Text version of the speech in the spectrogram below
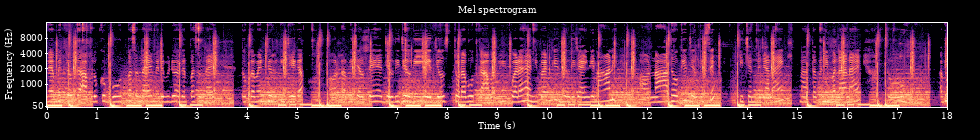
मैं उम्मीद करता आप लोग को बहुत पसंद आए, मेरे वीडियो अगर पसंद आए तो कमेंट ज़रूर कीजिएगा। और अभी चलते हैं, जल्दी जल्दी ये जो थोड़ा बहुत काम अभी पड़ा है निपट के, जल्दी जाएँगे नहाने। और नहा धो के जल्दी से किचन में जाना है, नाश्ता पानी बनाना है। तो अभी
